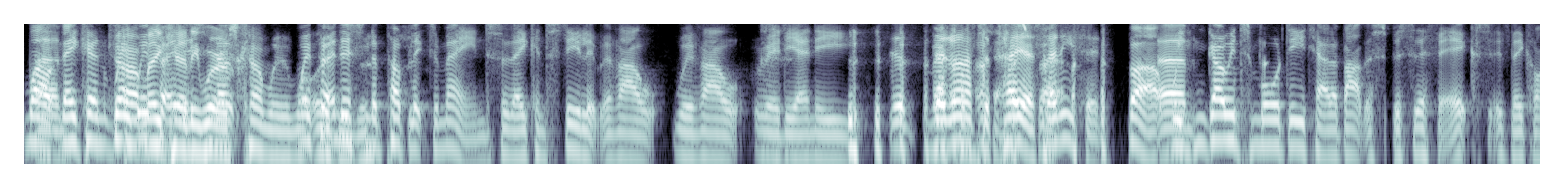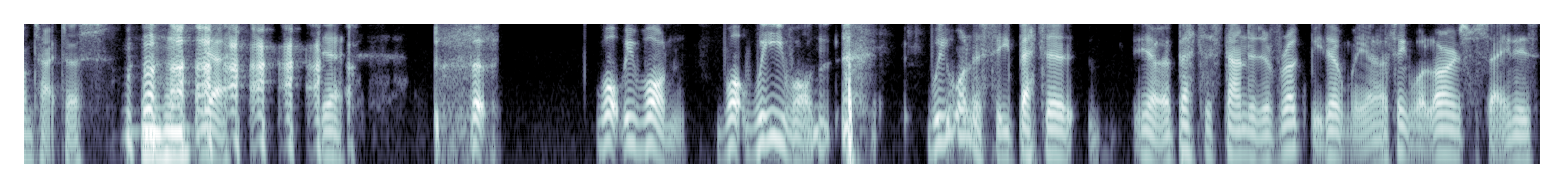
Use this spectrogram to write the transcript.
Well, Um, they can. Can't we're make putting any this in the- worse, can we? in We're putting this in the public domain, so they can steal it without without really any. They, they don't have to pay us But- anything. But Um, we can go into more detail about the specifics if they contact us. Mhm. Yeah. But what we want, what we want, we want to see better, you know, a better standard of rugby, don't we? And I think what Lawrence was saying is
